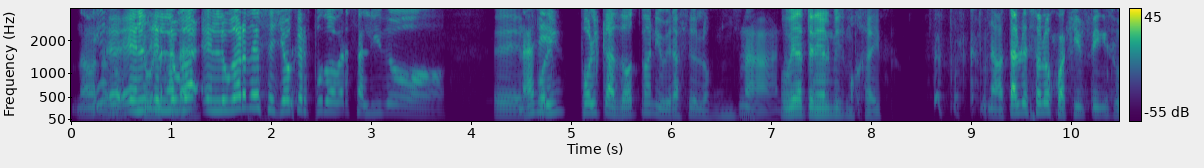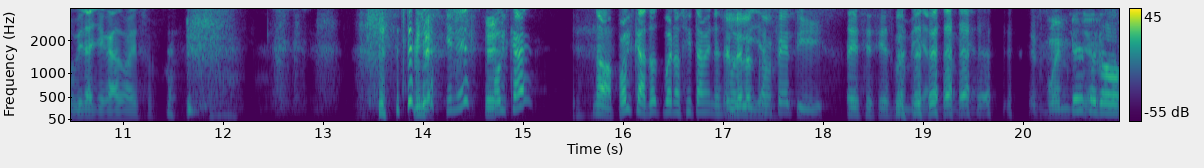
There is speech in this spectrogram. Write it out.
No, Sí, no, no, en, lugar, en lugar de ese Joker pudo haber salido eh, Nadie. Pol- Polka Dotman y hubiera sido lo mismo. No, no. Hubiera tenido el mismo hype. No, tal vez solo Joaquín Phoenix hubiera llegado a eso. Mira, ¿Quién es? Eh. ¿Polka? No, Polka Dot, bueno, sí, también es el buen de los villano. confetis. Sí, sí, sí, es buen villano. es buen villano. Es buen Sí, villano. pero-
